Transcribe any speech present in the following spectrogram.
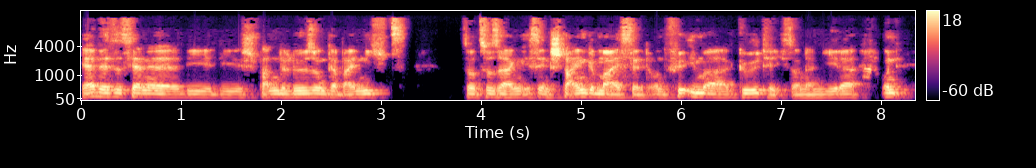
ja, das ist ja eine, die, die spannende Lösung dabei. Nichts sozusagen ist in Stein gemeißelt und für immer gültig, sondern jeder, und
